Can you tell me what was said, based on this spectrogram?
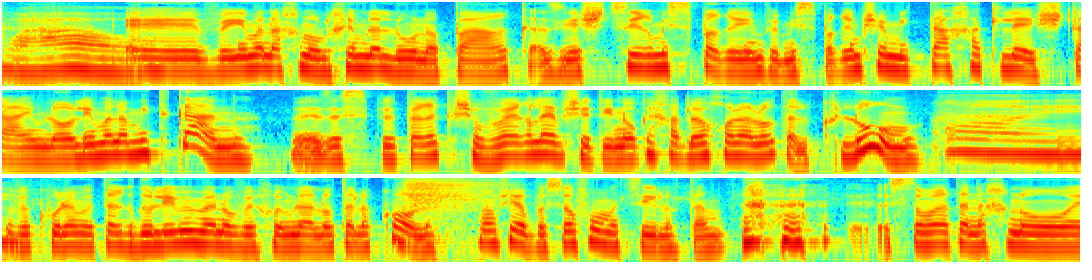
וואו. אה, ואם אנחנו הולכים ללונה פארק, אז יש ציר מספרים, ומספרים שמתחת לשתיים לא עולים על המתקן. וזה פרק שובר לב שתינוק אחד לא יכול לעלות על כלום. אוי. וכולם יותר גדולים ממנו ויכולים לעלות על הכל. לא משנה, בסוף הוא מציל אותם. זאת אומרת, אנחנו אה,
